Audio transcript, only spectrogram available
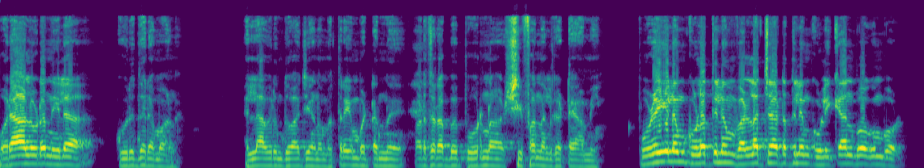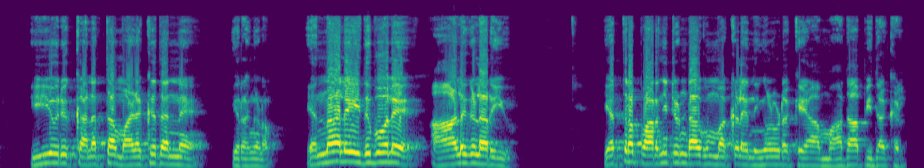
ഒരാളുടെ നില ഗുരുതരമാണ്. എല്ലാവരും ദ്വാ ചെയ്യണം. എത്രയും പെട്ടെന്ന് പടച്ചറബ് പൂർണ ഷിഫ നൽകട്ടെ. ആമി പുഴയിലും കുളത്തിലും വെള്ളച്ചാട്ടത്തിലും കുളിക്കാൻ പോകുമ്പോൾ ഈ ഒരു കനത്ത മഴക്ക് തന്നെ ഇറങ്ങണം. എന്നാലേ ഇതുപോലെ ആളുകൾ അറിയൂ. എത്ര പറഞ്ഞിട്ടുണ്ടാകും മക്കളെ നിങ്ങളോടൊക്കെ ആ മാതാപിതാക്കൾ?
